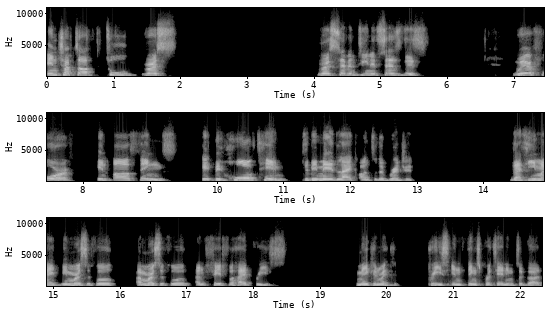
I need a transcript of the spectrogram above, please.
In chapter 2, verse, verse 17, it says this, Wherefore in all things it behoved him to be made like unto the brethren, that he might be merciful, a merciful and faithful high priest, making rec- priest in things pertaining to God,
